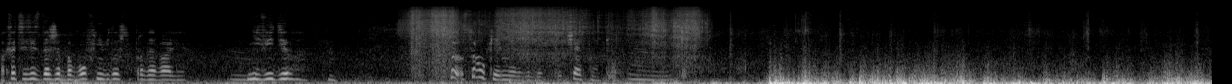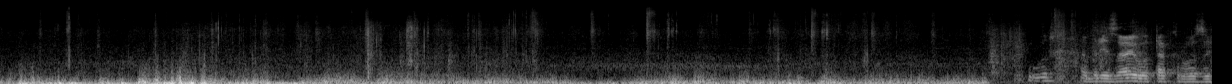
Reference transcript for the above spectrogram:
А, кстати, здесь даже бобов не видела, что продавали. Не видела. С, с рук я имею в виду, участники. Вот обрезаю вот так розы.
